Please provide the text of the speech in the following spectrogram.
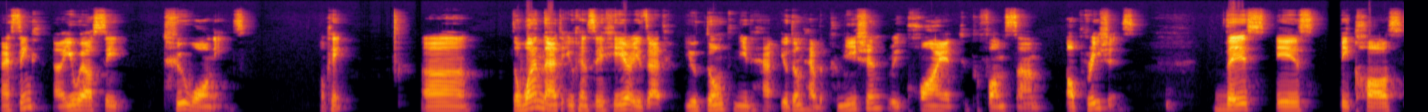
I think uh, you will see two warnings. Okay. Uh, the one that you can see here is that you don't need ha you don't have the permission required to perform some operations. This is because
